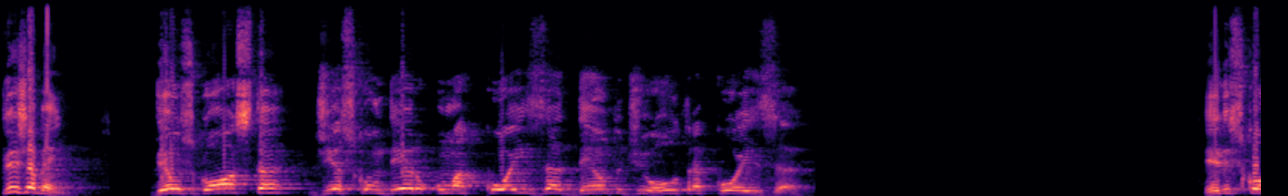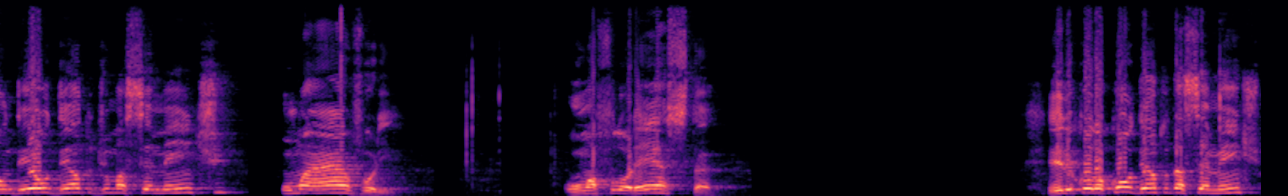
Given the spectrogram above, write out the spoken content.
Veja bem, Deus gosta de esconder uma coisa dentro de outra coisa. Ele escondeu dentro de uma semente uma árvore uma floresta. Ele colocou dentro da semente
